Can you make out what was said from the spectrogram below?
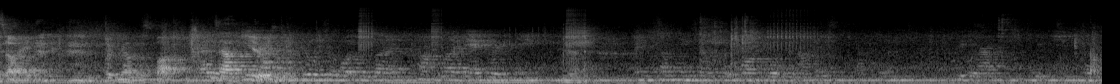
Sorry, put me on the spot. That's out You here. to filter what you learn, you can't learn everything. Yeah. And some things are a little more important than others, you have to figure out which one,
